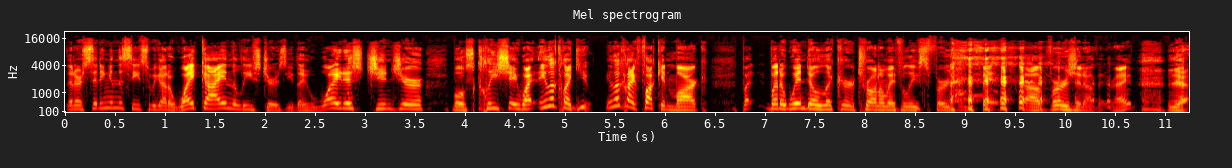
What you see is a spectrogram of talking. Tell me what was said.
that are sitting in the seats, so we got a white guy in the Leafs jersey, the whitest ginger, most cliche white. He looked like you. He looked like fucking Mark, but but a window liquor Toronto Maple Leafs version uh, version of it, right? Yeah.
